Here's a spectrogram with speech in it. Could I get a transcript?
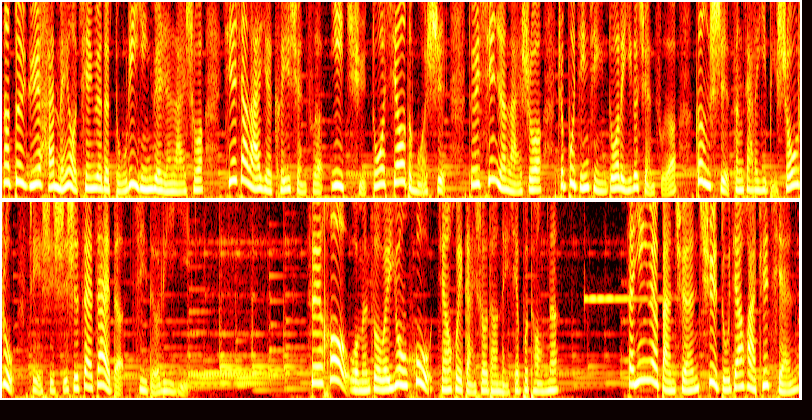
那对于还没有签约的独立音乐人来说，接下来也可以选。选择一曲多销的模式，对于新人来说，这不仅仅多了一个选择，更是增加了一笔收入，这也是实实在在的既得利益。最后，我们作为用户将会感受到哪些不同呢？在音乐版权去独家化之前，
